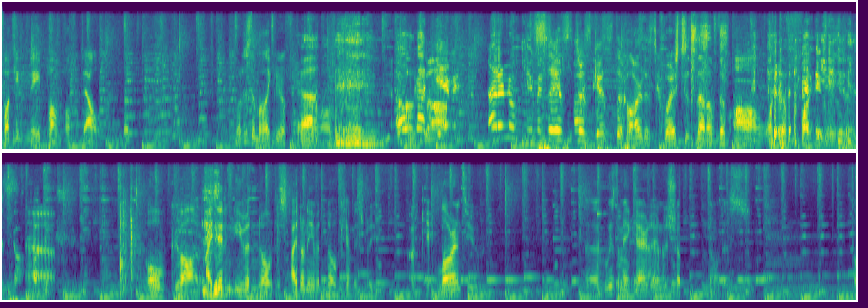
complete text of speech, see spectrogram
Fucking napalm of doubt. What is the molecular Yeah. formula of? Oh, Oh, god, God. damn it! I don't know, Kim. it's This fuck. just gets the hardest questions out of them all. What the fuck is this? Uh, Oh god, I didn't even know this. I don't even know chemistry. okay. Laurent, you. Uh, who is the main character in the show? Know this. The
